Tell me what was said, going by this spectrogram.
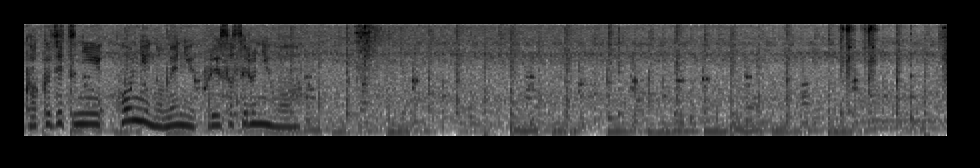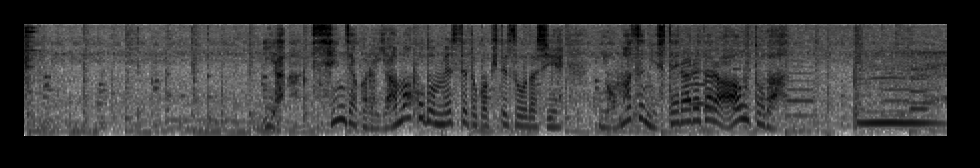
確実に本人の目に触れさせるには。いや信者から山ほどメッセとか来てそうだし読まずに捨てられたらアウトだ。うーん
